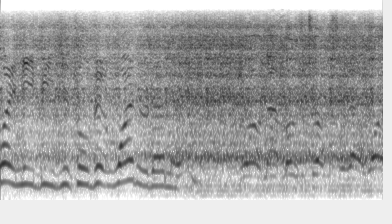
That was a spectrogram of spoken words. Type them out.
display need be just a little bit wider, doesn't it? Well, not most trucks are that wide.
